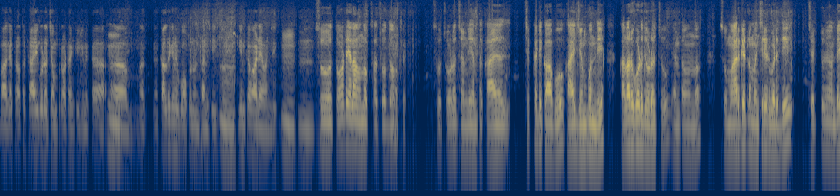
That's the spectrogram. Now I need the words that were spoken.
బాగా తర్వాత కాయ కూడా చంపు రావడానికి కనుక కలర్ కింద పోకుండా ఉండడానికి. కనుక వాడామండి. సో తోట ఎలా ఉందో ఒకసారి చూద్దాం. సో చూడొచ్చండి ఎంత కాయ చిక్కటి కాపు కాయ జంపు ఉంది కలర్ కూడా చూడొచ్చు ఎంత ఉందో. సో మార్కెట్లో మంచి రేటు పడుద్ది. చెట్టు అంటే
